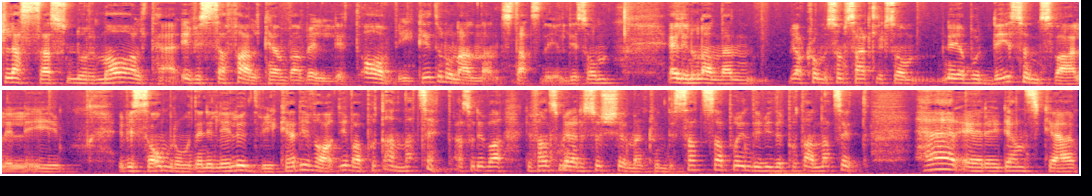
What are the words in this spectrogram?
klassas normalt här i vissa fall kan vara väldigt avvikligt till någon annan stadsdel. Det som, eller någon annan, jag kom, som sagt liksom, när jag bodde i Sundsvall eller i, i vissa områden eller i Ludvika, det var, det var på ett annat sätt. Alltså det, var, det fanns mera resurser, man kunde satsa på individer på ett annat sätt. Här är det ganska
